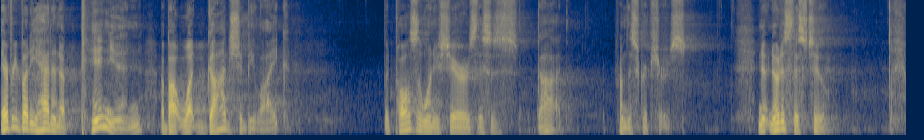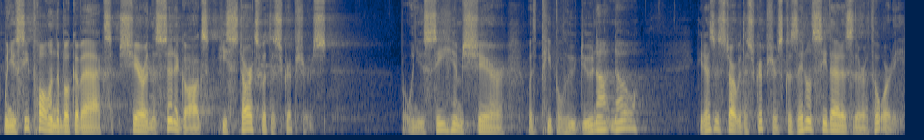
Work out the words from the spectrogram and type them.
Everybody had an opinion about what God should be like. But Paul's the one who shares this is God from the scriptures. notice this too. When you see Paul in the book of Acts share in the synagogues, he starts with the scriptures. But when you see him share with people who do not know, he doesn't start with the scriptures because they don't see that as their authority.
